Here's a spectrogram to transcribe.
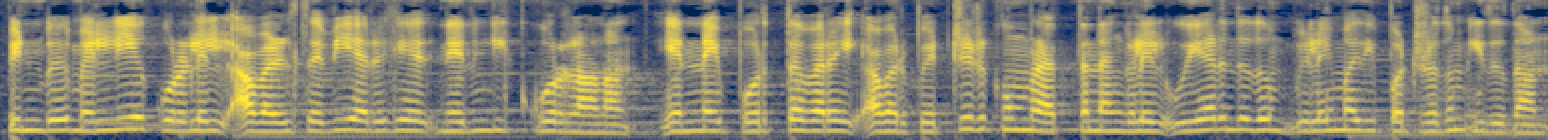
பின்பு மெல்லிய குரலில் அவள் செவி அருகே நெருங்கி கூறலானான். என்னை பொறுத்தவரை அவர் பெற்றிருக்கும் ரத்தனங்களில் உயர்ந்ததும் விலைமதிப்பற்றதும் இதுதான்.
